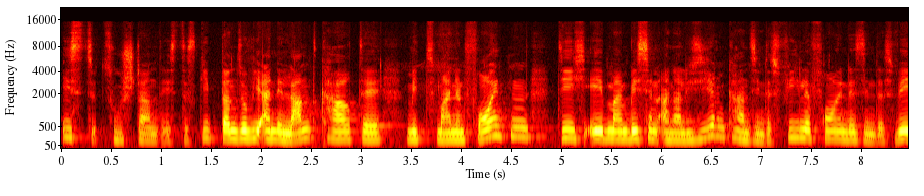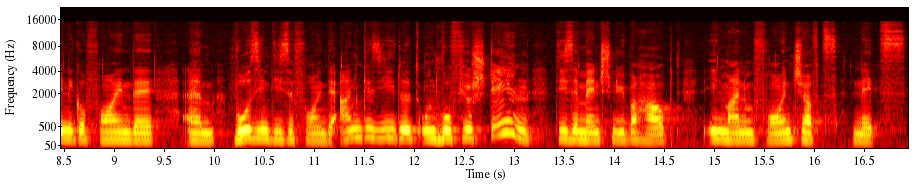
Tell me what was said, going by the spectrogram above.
ist Zustand ist. Es gibt dann so wie eine Landkarte mit meinen Freunden, die ich eben ein bisschen analysieren kann. Sind es viele Freunde, sind es weniger Freunde? Ähm, wo sind diese Freunde angesiedelt und wofür stehen diese Menschen überhaupt in meinem Freundschaftsnetz?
